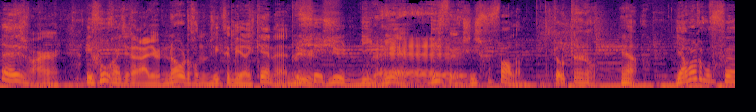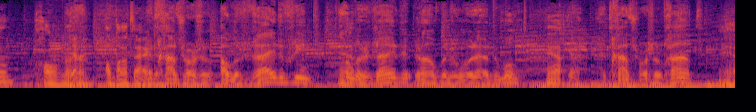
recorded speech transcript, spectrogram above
Nee, dat is waar. En vroeger had je de radio nodig om de muziek te leren kennen. En nu, nu niet meer. Die functie is vervallen. Totaal. Ja. Jammer of eh, gewoon eh, andere Het tijden? gaat zoals het anders rijden, vriend. Ja. Anders rijden, dan halen we de woorden uit de mond. Ja. Het gaat zoals het gaat. Ja.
